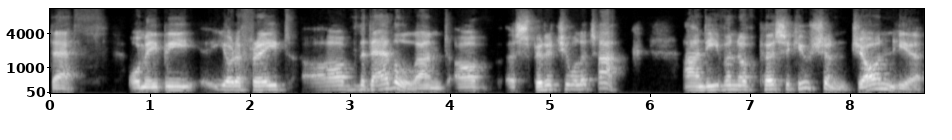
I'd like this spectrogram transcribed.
death. Or maybe you're afraid of the devil and of a spiritual attack and even of persecution. John here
